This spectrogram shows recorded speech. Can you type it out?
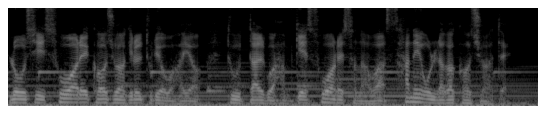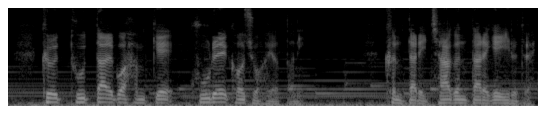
롯이 소알에 거주하기를 두려워하여 두 딸과 함께 소알에서 나와 산에 올라가 거주하되 그 두 딸과 함께 굴에 거주하였더니 큰 딸이 작은 딸에게 이르되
